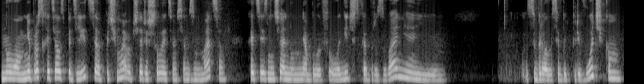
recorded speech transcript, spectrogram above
Но мне просто хотелось поделиться, почему я вообще решила этим всем заниматься. Хотя изначально у меня было филологическое образование, и собиралась я быть переводчиком,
